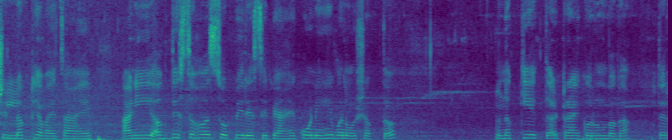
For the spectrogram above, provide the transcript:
शिल्लक ठेवायचा आहे आणि अगदी सहज सोपी रेसिपी आहे कोणीही बनवू शकतं. नक्की एकदा ट्राय करून बघा. तर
